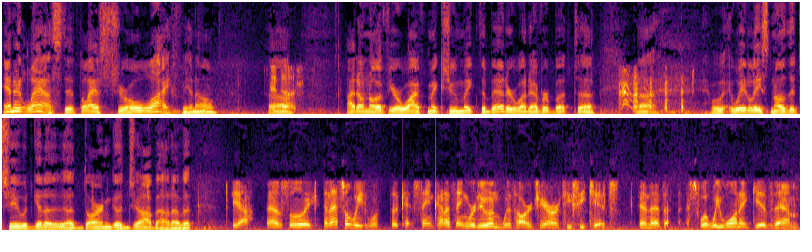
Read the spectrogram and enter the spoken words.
and it lasts. It lasts your whole life, you know. It Uh, does. I don't know if your wife makes you make the bed or whatever, but uh, uh, we, we at least know that she would get a, a darn good job out of it. Yeah, absolutely. And that's what we the same kind of thing we're doing with our JROTC kids, and that, that's what we want to give them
